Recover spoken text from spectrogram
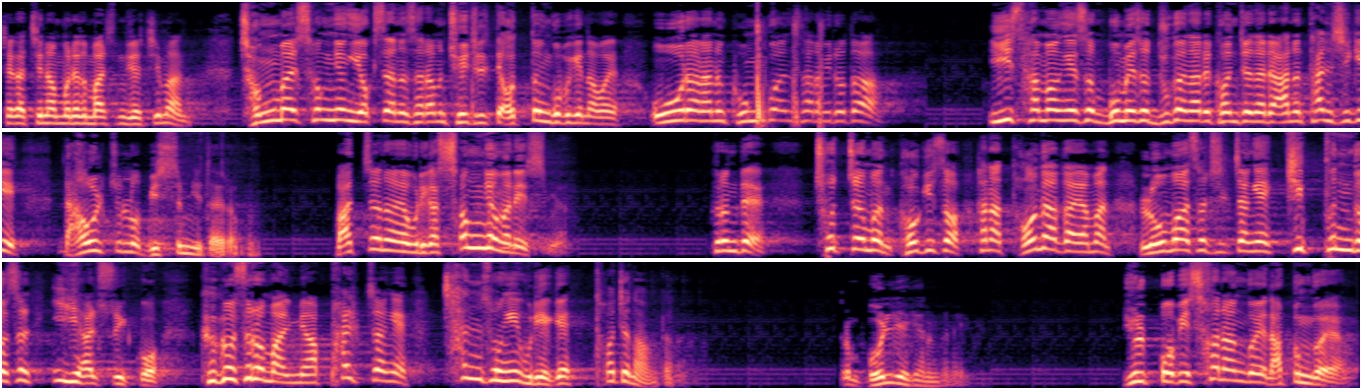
제가 지난번에도 말씀드렸지만 정말 성령이 역사하는 사람은 죄질 때 어떤 고백이 나와요? 오라 나는 공부한 사람이로다. 이 상황에서 몸에서 누가 나를 건져내라 하는 탄식이 나올 줄로 믿습니다, 여러분. 맞잖아요, 우리가 성령 안에 있으면. 그런데 초점은 거기서 하나 더 나가야만 로마서 7장의 깊은 것을 이해할 수 있고 그것으로 말미암아 8장의 찬송이 우리에게 터져 나온다는 거예요. 그럼 뭘 얘기하는 거예요? 율법이 선한 거예요, 나쁜 거예요?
